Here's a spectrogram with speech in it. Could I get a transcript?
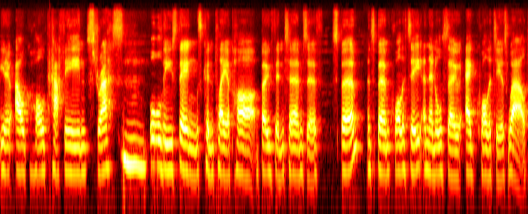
you know, alcohol, caffeine, stress, mm. all these things can play a part both in terms of sperm and sperm quality and then also egg quality as well.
